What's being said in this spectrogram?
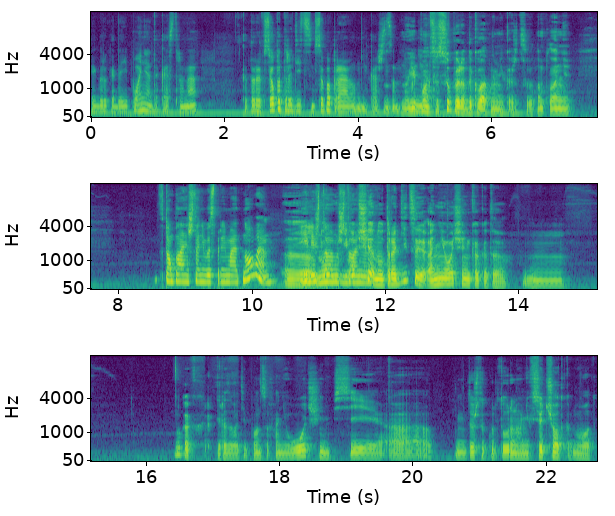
я говорю, когда Япония такая страна, которая все по традициям, все по правилам, мне кажется. Ну, японцы супер адекватны, мне кажется, в этом плане. В том плане, что они воспринимают новое? Э, Или что, ну, что и вообще, они... ну, традиции, они очень, как это ну как характеризовать японцев, они очень все, а, не то что культурно, у них все четко, ну вот.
